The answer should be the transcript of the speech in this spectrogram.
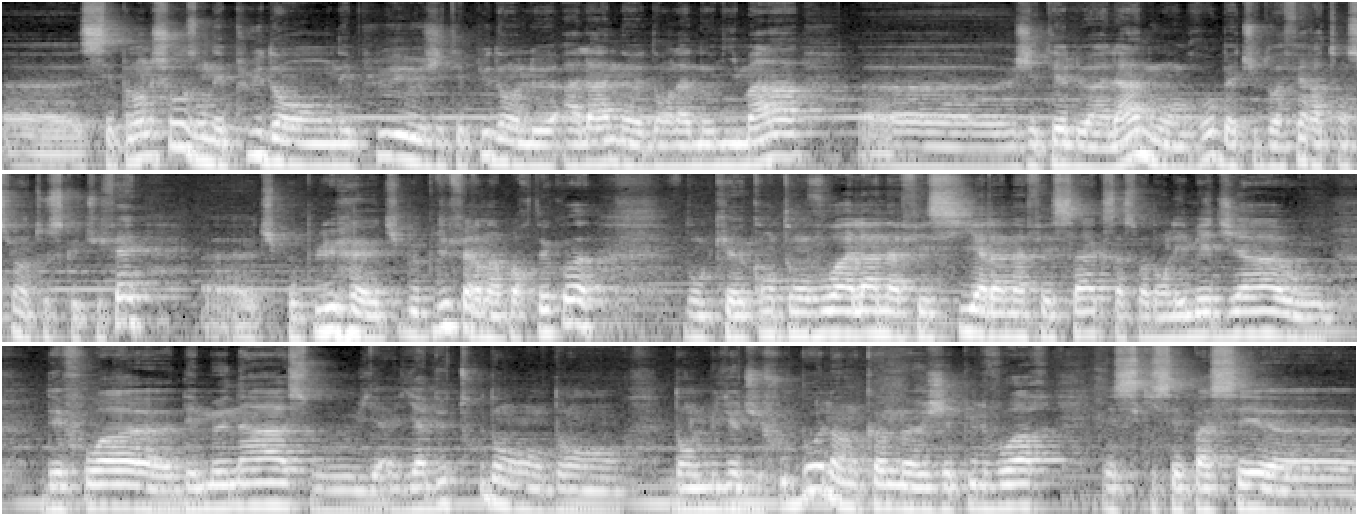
euh, c'est plein de choses. On n'est plus dans, on plus, j'étais plus dans le Alan, dans l'anonymat. Euh, j'étais le Alan où en gros, bah, tu dois faire attention à tout ce que tu fais. Euh, tu peux plus, tu peux plus faire n'importe quoi. Donc euh, quand on voit Alan a fait ci, Alan a fait ça, que ce soit dans les médias ou des fois euh, des menaces, ou il y, a- de tout dans, dans- dans le milieu du football, hein, comme euh, j'ai pu le voir et ce qui s'est passé euh,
